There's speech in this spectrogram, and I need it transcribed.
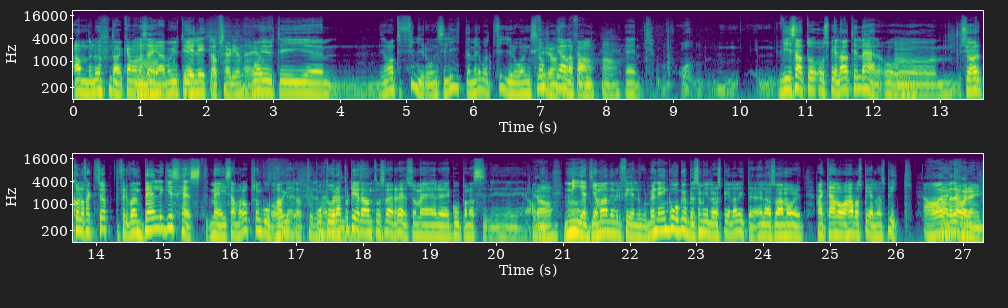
annorlunda kan man väl Mm. säga. Var ute I Elitloppshelgen var ja. ute i eh, det var inte fyraåringseliten men det var ett fyraåringslopp i alla fall. Ja, ja. Eh, och, vi satt och, och spelade till det här och, Mm. så jag kollade faktiskt upp för det var en belgisk häst med i samma lopp som Goop hade. då, och då rapporterade Anton Sverre som är eh, Gooparnas eh, ja, Ja, mediaman är väl fel ord. Men det är en god gubbe som gillar att spela lite. Eller alltså han har, ett, han kan ha, han har spelarens blick. Ja, han men kan, har han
